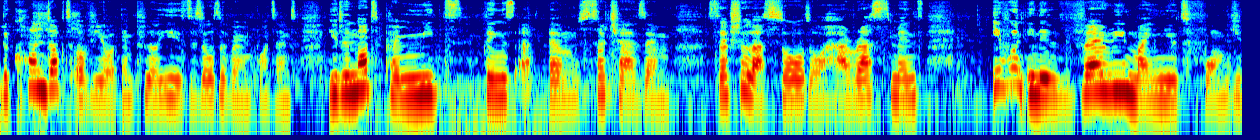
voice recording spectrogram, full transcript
the conduct of your employees is also very important. You do not permit things uh, um such as um sexual assault or harassment even in a very minute form you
